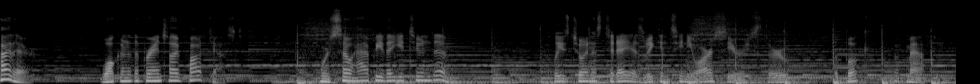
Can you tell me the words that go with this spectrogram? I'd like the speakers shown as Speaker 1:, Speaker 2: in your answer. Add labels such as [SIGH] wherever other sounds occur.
Speaker 1: Hi there. Welcome to the Branch Life Podcast. We're so happy that you tuned in. Please join us today as we continue our series through the book of Matthew.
